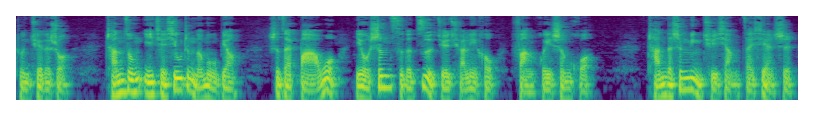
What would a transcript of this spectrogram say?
准确的说，禅宗一切修正的目标，是在把握有生死的自觉权利后。返回生活，禅的生命取向在现世，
